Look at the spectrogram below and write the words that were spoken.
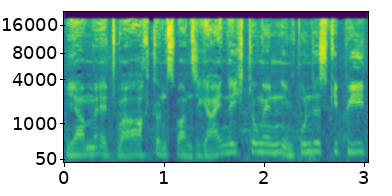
Wir haben etwa 28 Einrichtungen im Bundesgebiet.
